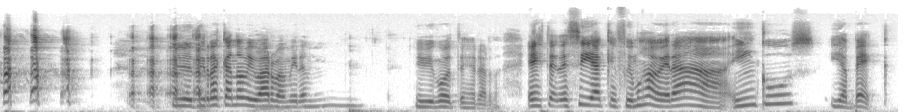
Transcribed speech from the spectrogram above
Y me estoy rascando mi barba, mira. Mi bigote, Gerardo. Este, decía que fuimos a ver a Incus y a Beck.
